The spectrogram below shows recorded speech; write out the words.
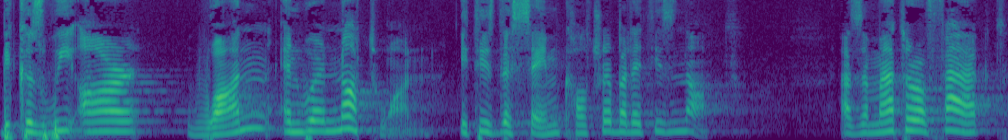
Because we are one and we're not one. It is the same culture, but it is not. As a matter of fact,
